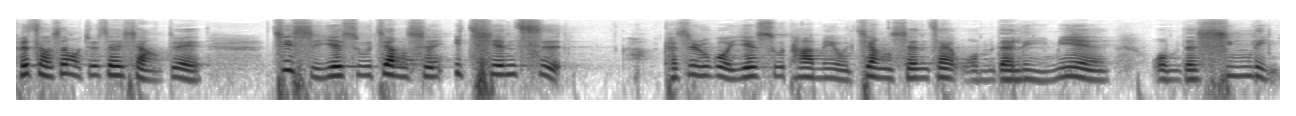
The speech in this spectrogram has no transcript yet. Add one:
可早上我就在想，对，即使耶稣降生一千次。可是，如果耶稣他没有降生在我们的里面，我们的心里，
